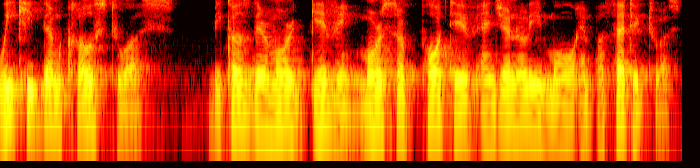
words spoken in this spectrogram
we keep them close to us because they're more giving, more supportive, and generally more empathetic to us.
